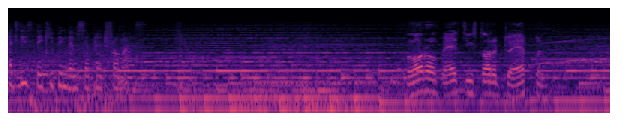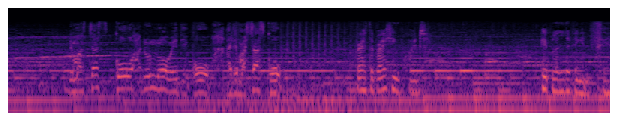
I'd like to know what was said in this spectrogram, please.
At least they're keeping them separate from us. A lot of bad things started to happen. They must just go. I don't know where they go. And they must just go. We're at the breaking point. People are living in fear.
